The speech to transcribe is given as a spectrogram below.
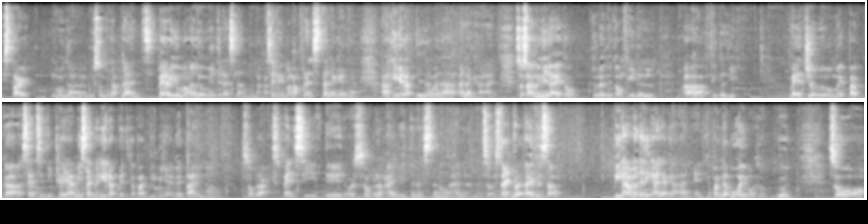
start mo na gusto mo na plants. Pero yung mga low maintenance lang muna kasi may mga plants talaga na ang hirap din naman na alagaan. So sabi nila ito, tulad nitong fiddle, uh, fiddle leaf, medyo may pagka-sensitive kaya minsan mahirap rin kapag bibili agad tayo ng sobrang expensive din or sobrang high maintenance ng mga halaman. So, start muna tayo dun sa pinakamadaling alagaan and kapag nabuhay mo, so good. So, oh,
